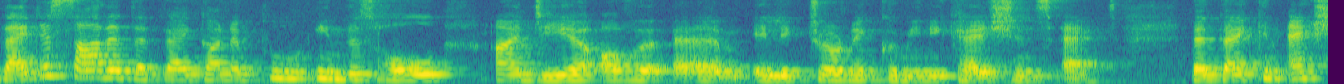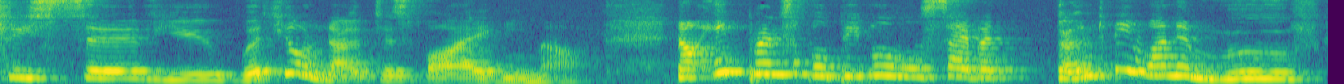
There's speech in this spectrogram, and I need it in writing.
they decided that they're going to pull in this whole idea of um, electronic communications act that they can actually serve you with your notice via email. Now in principle people will say but don't we want to move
